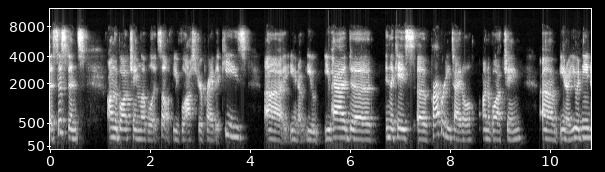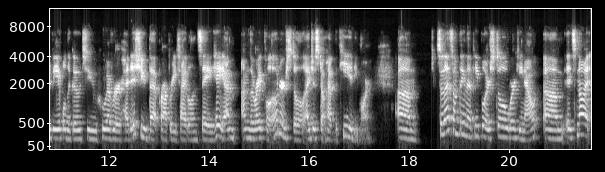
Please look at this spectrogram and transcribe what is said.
assistance on the blockchain level itself. You've lost your private keys. Uh, you know, you you had uh, in the case of property title on a blockchain, um, you know, you would need to be able to go to whoever had issued that property title and say, "Hey, I'm I'm the rightful owner still. I just don't have the key anymore." Um, so that's something that people are still working out. Um, it's not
